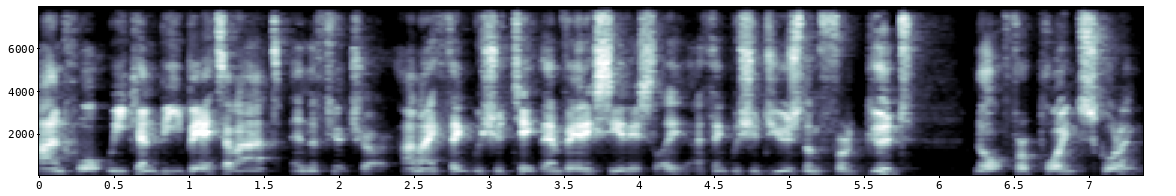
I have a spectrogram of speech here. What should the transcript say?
and what we can be better at in the future. And I think we should take them very seriously. I think we should use them for good, not for point scoring.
